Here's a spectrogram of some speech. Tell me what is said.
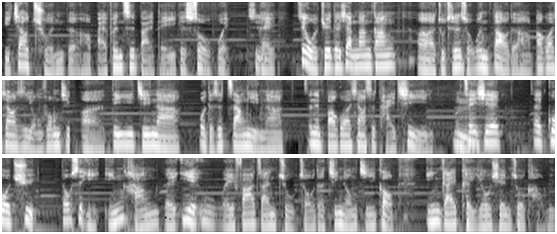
比较纯的哈，百分之百的一个受惠。是，OK，所以我觉得像刚刚呃主持人所问到的哈，包括像是永丰金、呃第一金啊，或者是张银啊，甚至包括像是台企银，嗯，这些在过去都是以银行的业务为发展主轴的金融机构，应该可以优先做考虑。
